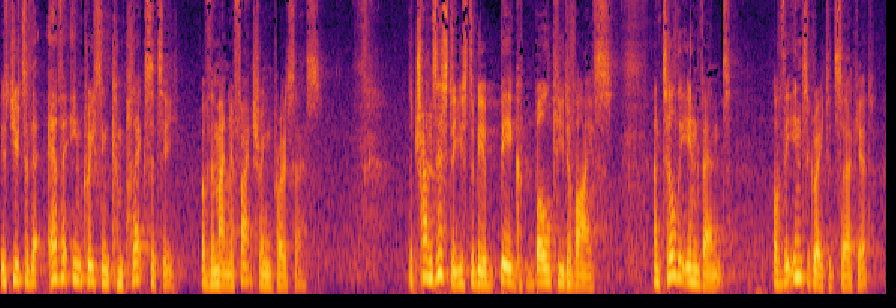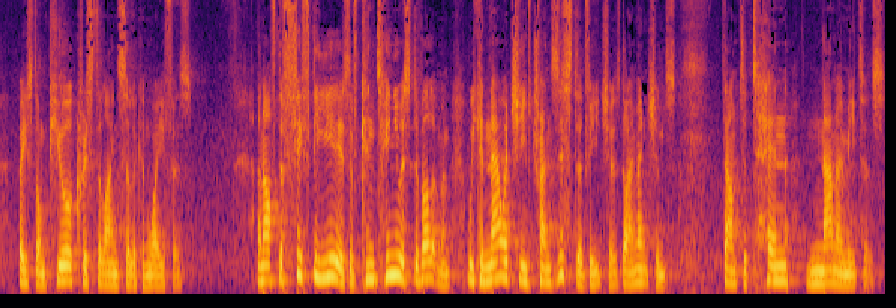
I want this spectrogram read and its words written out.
is due to the ever increasing complexity of the manufacturing process. The transistor used to be a big, bulky device until the invent of the integrated circuit based on pure crystalline silicon wafers. And after 50 years of continuous development, we can now achieve transistor features, dimensions, down to 10 nanometers.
